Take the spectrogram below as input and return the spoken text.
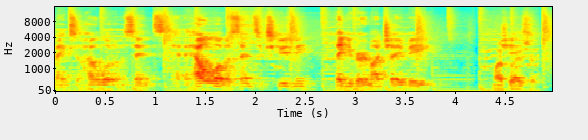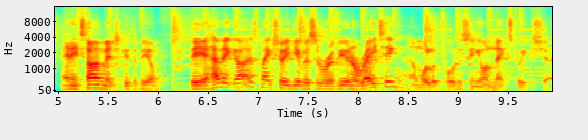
makes a whole lot of sense. A hell lot of sense, excuse me. Thank you very much, AB. My Cheers. pleasure. Anytime, Mitch. Good to be on. There you have it, guys. Make sure you give us a review and a rating, and we'll look forward to seeing you on next week's show.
